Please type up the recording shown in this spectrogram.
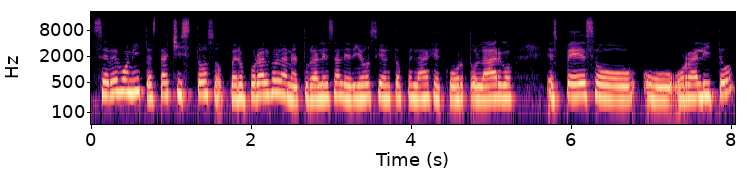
Se ve bonito, está chistoso, pero por algo la naturaleza le dio cierto pelaje corto, largo, espeso o, ralito,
